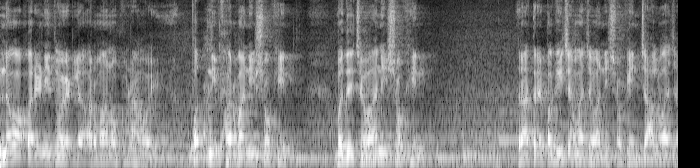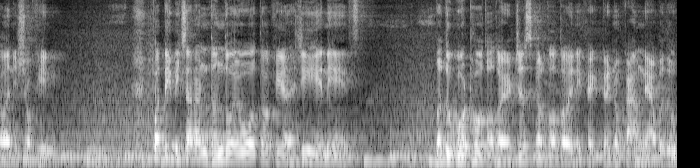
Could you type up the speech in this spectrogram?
નવા પરિણીત હોય એટલે અરમાનો ઘણા હોય. પત્ની ફરવાની શોખીન, બધે જવાની શોખીન. રાત્રે બગીચામાં જવાની શોખીન, ચાલવા જવાની શોખીન. પતિ બિચારાનો ધંધો એવો હતો કે હજી એને બધું ગોઠવતો હતો એડજસ્ટ કરતો હતો એની ફેક્ટરીનું કામ ને આ બધું.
